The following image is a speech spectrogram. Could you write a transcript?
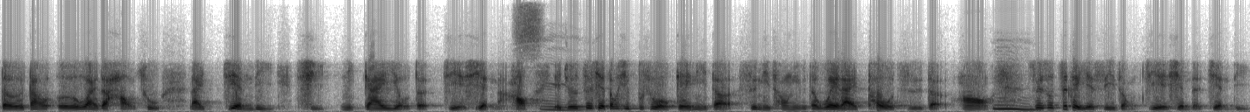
得到额外的好处来建立起你该有的界限呐，哈，也就是这些东西不是我给你的，是你从你的未来透支的哈，嗯，所以说这个也是一种界限的建立，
